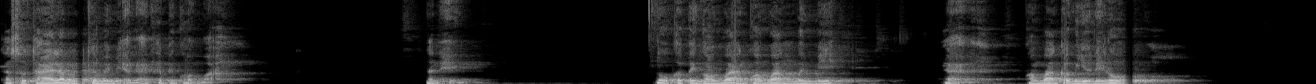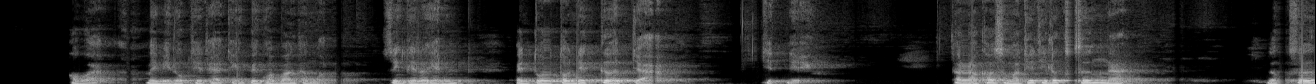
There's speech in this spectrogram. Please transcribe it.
แต่สุดท้ายแล้วมันก็ไม่มีอะไรก็เป็นความว่างนั่นเองโลกก็เป็นความว่างความว่างไม่มีความว่างก็มีอยู่ในโลก เพราะว่าไม่มีโลกที่แท้จริงเป็นความว่างทั้งหมด สิ่งที่เราเห็นเป็นตัวตนที่เกิดจากจิตเอง ถ้าเราเข้าสมาธิที่ลึกซึ้งนะลึกซึ้ง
